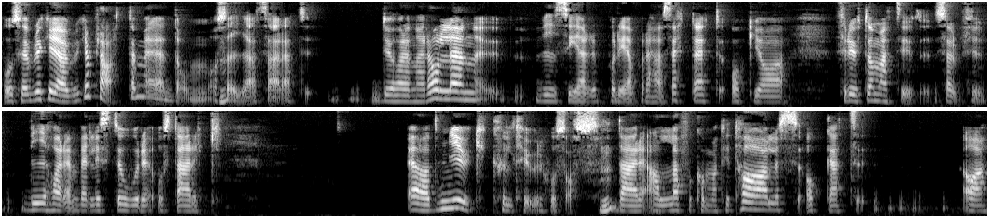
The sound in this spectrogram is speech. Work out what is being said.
och så jag brukar jag brukar prata med dem och säga så här att du har den här rollen, vi ser på det på det här sättet och jag Förutom att här, vi har en väldigt stor och stark ödmjuk kultur hos oss. Där alla får komma till tals och att ja,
